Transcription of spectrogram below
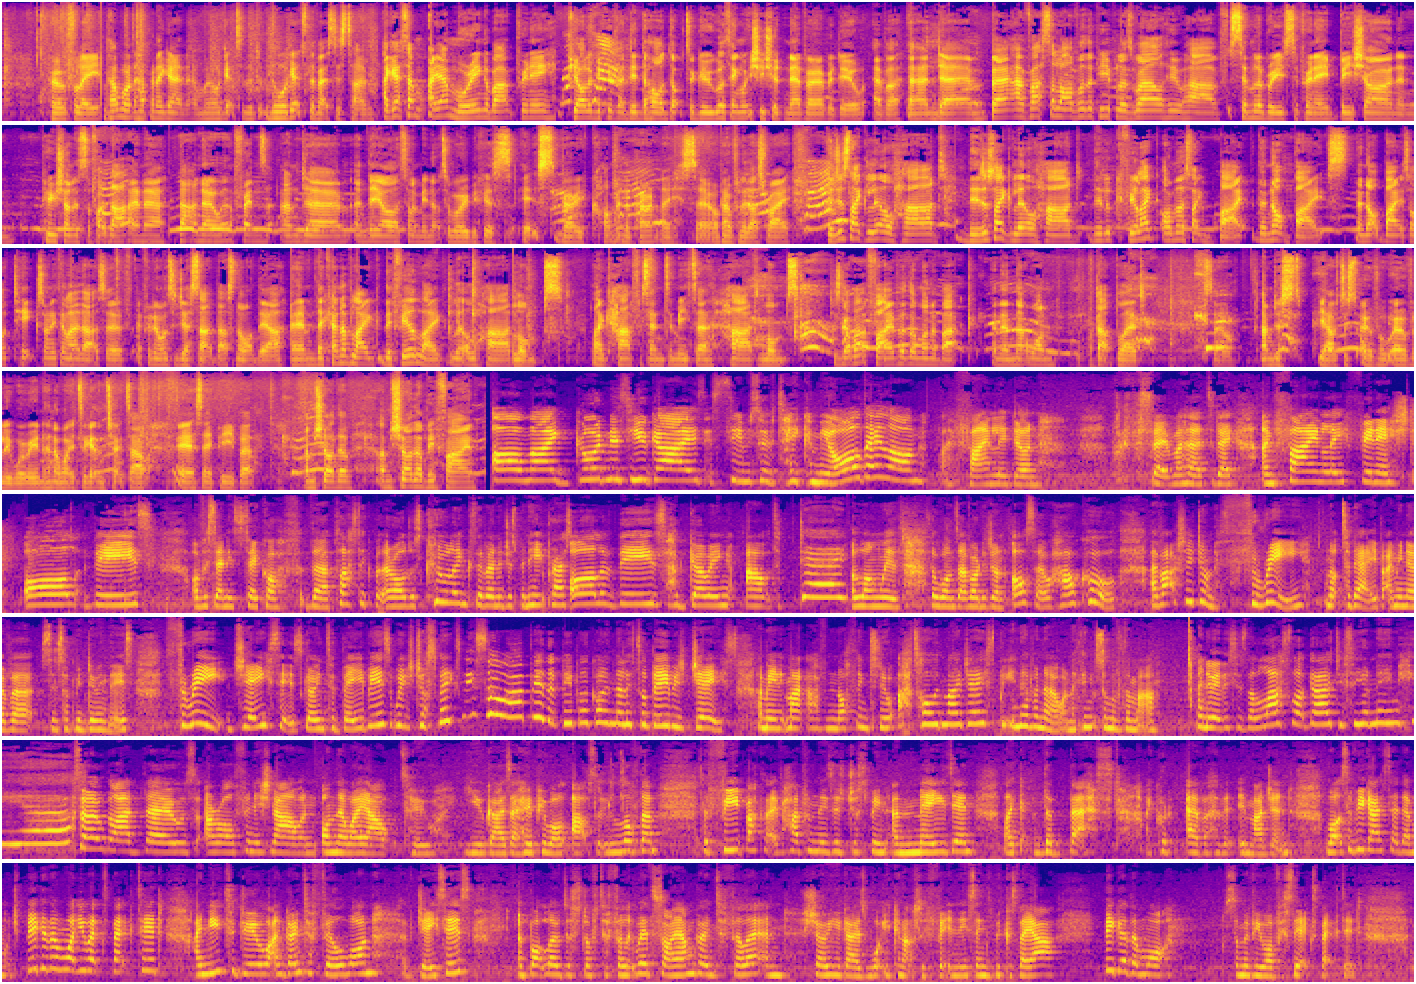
hopefully that won't happen again, and we'll get to the we'll get to the vets this time. I guess I'm, I am worrying about Prinny purely because I did the whole Doctor Google thing, which she should never ever do ever. And um, but I've asked a lot of other people as well who have similar breeds to Prinny, Bichon and Poochon and stuff like that, and uh, that I know are friends, and um, and they are telling me not to worry because it's very common apparently. So hopefully that's right. They're just like little hard. They're just like little hard. They look feel like almost like bite. They're not bites. They're not bites or ticks or anything like that. So if, if anyone suggests that, that's not what they are. Um, they're kind of like they feel like little hard lumps, like half a centimeter hard lumps. She's got about five of them on her back, and then that one that bled. So I'm just yeah, I was just over overly worrying, and I wanted to get them checked out asap. But I'm sure they'll I'm sure they'll be fine. Oh my goodness, you guys. It seems to have taken me all day long. But I'm finally done. State of my hair today. I'm finally finished all these. Obviously I need to take off the plastic, but they're all just cooling because they've only just been heat pressed. All of these are going out today, along with the ones I've already done. Also, how cool, I've actually done three, not today, but I mean over since I've been doing these, three Jaces going to babies, which just makes me so happy that people are calling their little babies Jace. I mean, it might have nothing to do at all with my Jace, but you never know, and I think some of them are. Anyway, this is the last lot, guys. Do you see your name here? So glad those are all finished now and on their way out to you guys. I hope you all absolutely love them. The feedback that I've had from these has just been amazing. Like, the best I could ever have imagined. Lots of you guys said they're much bigger than what you expected. I need to do, I'm going to fill one of Jace's. I've bought loads of stuff to fill it with, so I am going to fill it and show you guys what you can actually fit in these things because they are bigger than what some of you obviously expected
